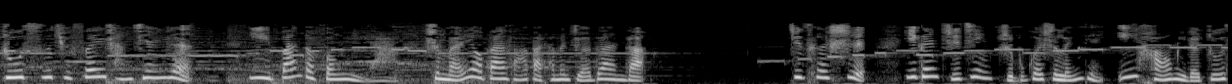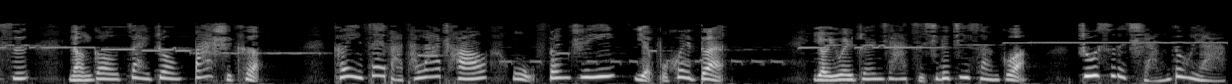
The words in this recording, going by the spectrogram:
蛛丝却非常坚韧，一般的风雨呀是没有办法把它们折断的。据测试，一根直径只不过是零点一毫米的蛛丝能够载重八十克，可以再把它拉长五分之一也不会断。有一位专家仔细的计算过，蛛丝的强度呀，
